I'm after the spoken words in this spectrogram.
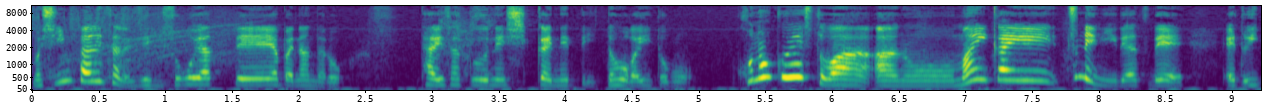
まあ心配でしたね。ぜひそうやって、やっぱりなんだろう。対策ね、しっかり練っていった方がいいと思う。このクエストは、あのー毎回常にいるやつで、えっ、と、1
